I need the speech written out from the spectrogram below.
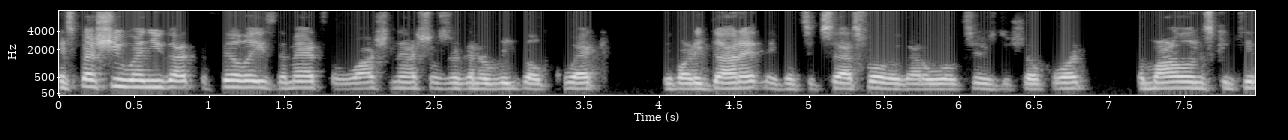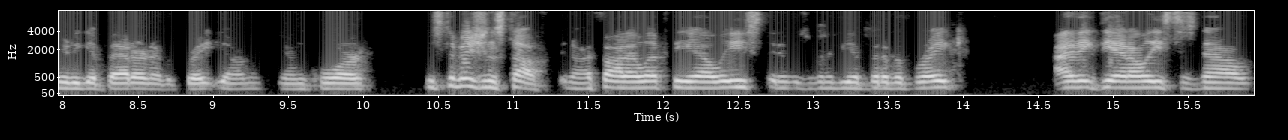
especially when you got the Phillies, the Mets, the Washington Nationals are going to rebuild quick. They've already done it. They've been successful. They've got a World Series to show for it. The Marlins continue to get better and have a great young young core. This division's tough. You know, I thought I left the AL East and it was going to be a bit of a break. I think the NL East is now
